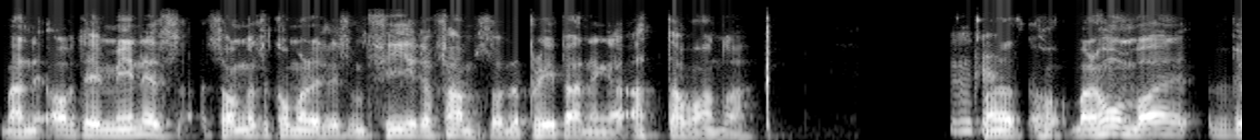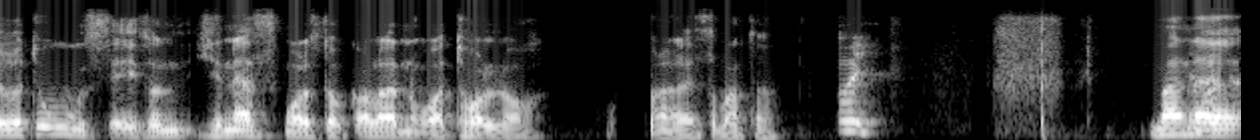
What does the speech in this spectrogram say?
men av og til i mine sanger så kommer det liksom fire-fem sånne prebandinger etter hverandre. Okay. Men, at, men hun var en virtuos i sånn kinesisk målestokk allerede da hun var tolv år. på det instrumentet. Oi. Men Ja. eh,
